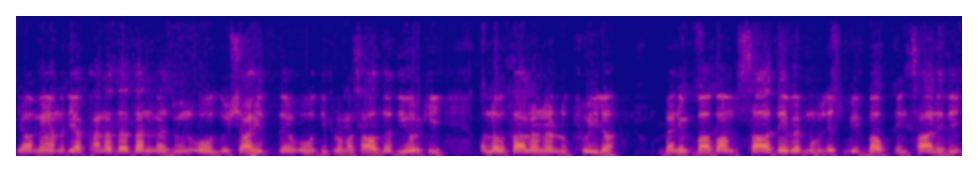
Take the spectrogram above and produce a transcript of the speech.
Cami Ahmediye Kanada'dan mezun oldu. Şahit o diploması aldı. Diyor ki Allah-u Teala'nın lütfuyla benim babam sade ve muhlis bir bab, insan idi.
